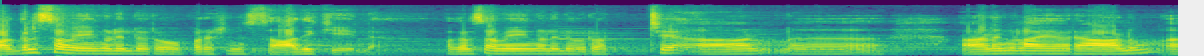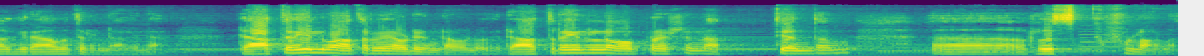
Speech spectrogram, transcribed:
പകൽ സമയങ്ങളിൽ ഒരു ഓപ്പറേഷൻ സാധിക്കുകയില്ല. പകൽ സമയങ്ങളിൽ ഒരൊറ്റ ആൺ ആണുങ്ങളായ ഒരാളും ആ ഗ്രാമത്തിലുണ്ടാവില്ല. രാത്രിയിൽ മാത്രമേ അവിടെ ഉണ്ടാവുള്ളൂ. രാത്രിയിലുള്ള ഓപ്പറേഷൻ അത്യന്തം റിസ്ക് ഫുള്ളാണ്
